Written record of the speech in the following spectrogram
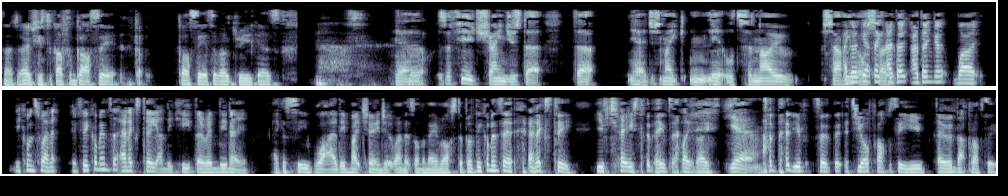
that's- oh, she's gone from Garcia, Garcia to Rodriguez. Yeah, there's a few changes that, that, yeah, just make little to no, so I I don't get. also, The, I don't. I don't get why they come to if they come into NXT and they keep their indie name, I can see why they might change it when it's on the main roster. But if they come into NXT, you've changed the name to LA Knight, Yeah. and then you've so it's your property, you own that property.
